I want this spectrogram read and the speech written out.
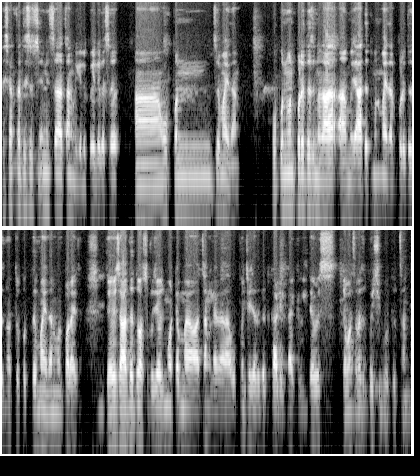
तसे आता ते चांगलं गेलं. पहिले कसं ओपनचं मैदान. ओपन म्हणून पडतच नव्हतं. म्हणजे आदत म्हणून मैदान पडतच नव्हतं. फक्त मैदान म्हणून पडायचं. त्यावेळेस आदत वासरू ज्यावेळेस मोठ्या चांगल्या ओपनच्या ह्याच्यात गट काढेल काय केलं त्यावेळेस त्या वासराचे पैसे भरपूर चांगले.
